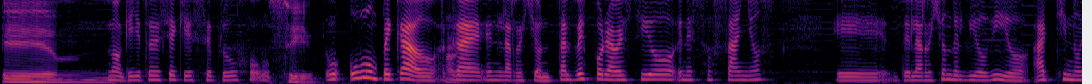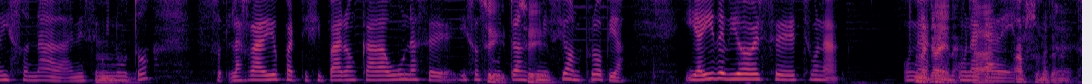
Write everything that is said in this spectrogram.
Eh, no, que yo te decía que se produjo. Sí. Hubo un pecado acá en la región, tal vez por haber sido en esos años eh, de la región del Biobío. Archie no hizo nada en ese mm. minuto las radios participaron, cada una se hizo su transmisión propia. Y ahí debió haberse hecho una, una, cadena. Absolutamente.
